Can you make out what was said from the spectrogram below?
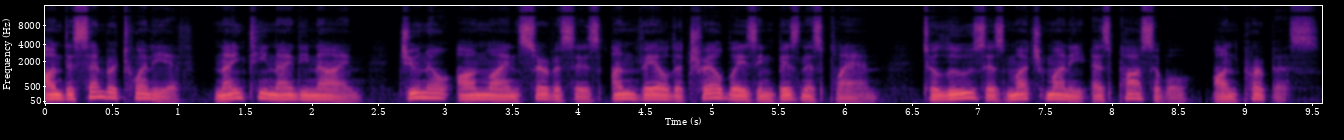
On December 20, 1999, Juno Online Services unveiled a trailblazing business plan, to lose as much money as possible, on purpose.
